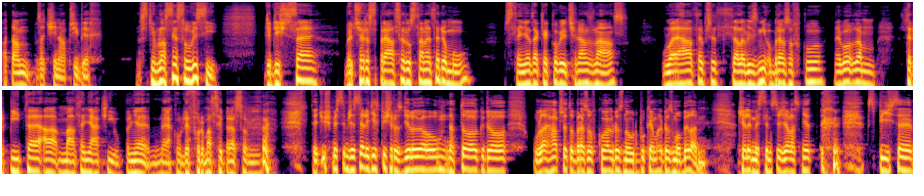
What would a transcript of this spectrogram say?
A tam začíná příběh. S tím vlastně souvisí. Když se večer z práce dostanete domů, stejně tak jako většina z nás, uléháte před televizní obrazovku nebo tam trpíte a máte nějaký úplně nějakou deformaci pracovní? Teď už myslím, že se lidi spíš rozdělují na to, kdo uléhá před obrazovkou a kdo s notebookem a kdo s mobilem. Čili myslím si, že vlastně spíš se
